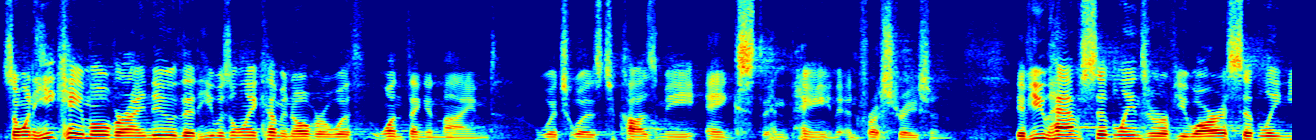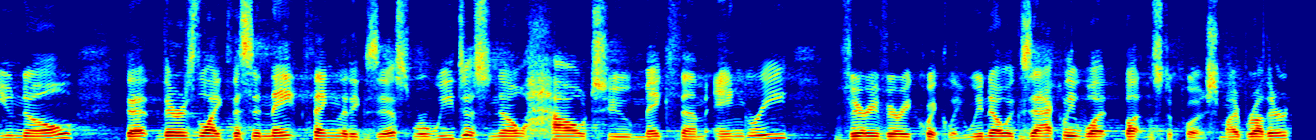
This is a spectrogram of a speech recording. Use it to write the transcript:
So when he came over, I knew that he was only coming over with one thing in mind, which was to cause me angst and pain and frustration. If you have siblings or if you are a sibling, you know that there's like this innate thing that exists where we just know how to make them angry very, very quickly. We know exactly what buttons to push. My brother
